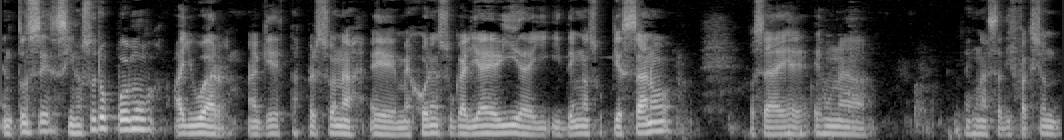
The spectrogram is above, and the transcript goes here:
Entonces, si nosotros podemos ayudar a que estas personas eh, mejoren su calidad de vida y, y tengan sus pies sanos, o sea, es, es una, es una satisfacción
